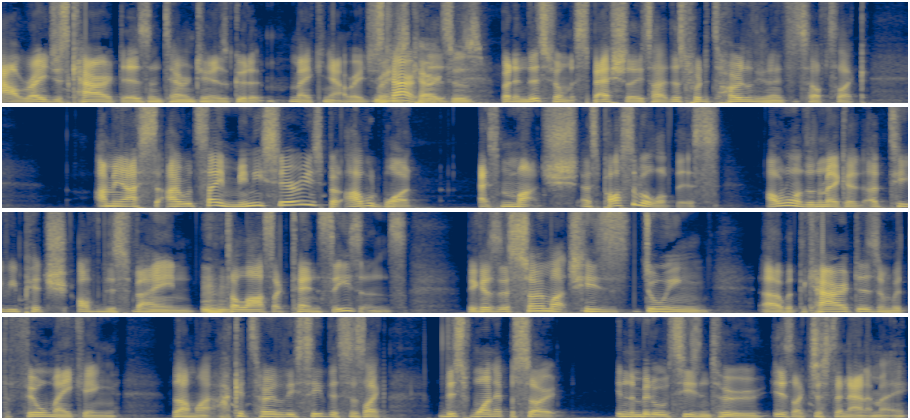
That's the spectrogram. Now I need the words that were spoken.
outrageous characters, and Tarantino is good at making outrageous characters. characters. But in this film, especially, it's like this would have totally lent itself to like, I mean, I, I would say miniseries, but I would want as much as possible of this. I would want them to make a, a TV pitch of this vein to last like 10 seasons because there's so much he's doing uh, with the characters and with the filmmaking that I'm like, I could totally see this as like this one episode in the middle of season two is like just an anime.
